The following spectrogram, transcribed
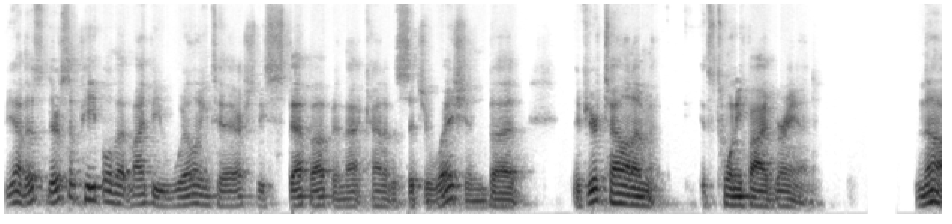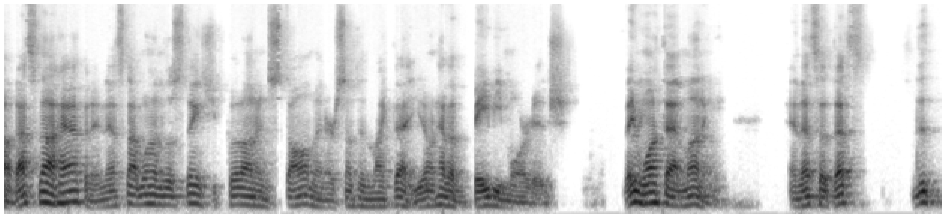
yeah, there's there's some people that might be willing to actually step up in that kind of a situation, but if you're telling them it's 25 grand, no, that's not happening. That's not one of those things you put on installment or something like that. You don't have a baby mortgage. They want that money. And that's a that's the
